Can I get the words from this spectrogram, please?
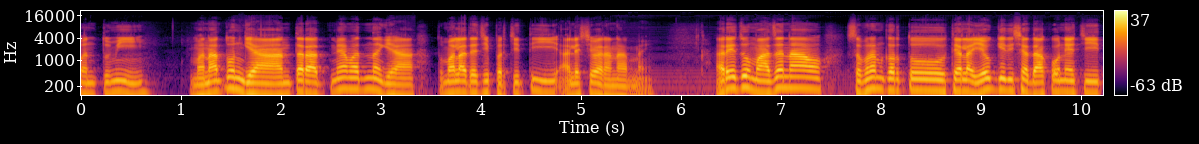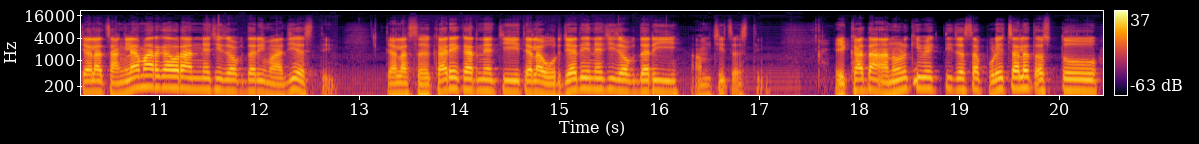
पण तुम्ही मनातून घ्या अंतरात्म्यामधनं घ्या तुम्हाला त्याची प्रचिती आल्याशिवाय राहणार नाही. अरे जो माझं नाव स्मरण करतो त्याला योग्य दिशा दाखवण्याची त्याला चांगल्या मार्गावर आणण्याची जबाबदारी माझी असते. त्याला सहकार्य करण्याची त्याला ऊर्जा देण्याची जबाबदारी आमचीच असते. एखादा अनोळखी व्यक्ती जसा पुढे चालत असतो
